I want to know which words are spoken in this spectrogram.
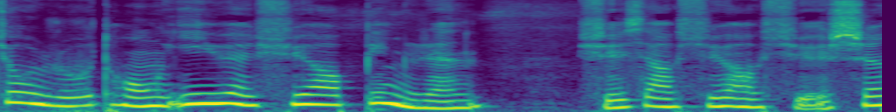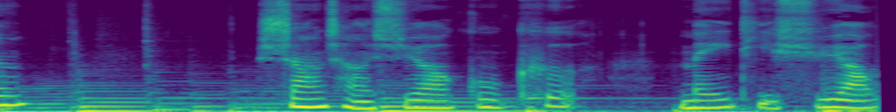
就如同医院需要病人，学校需要学生，商场需要顾客，媒体需要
